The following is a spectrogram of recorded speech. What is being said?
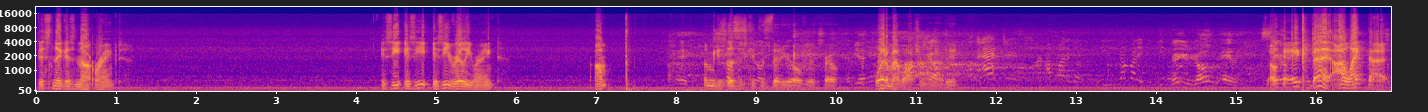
This nigga's not ranked. Is he? Is he? Is he really ranked? Um. Let me just let's just get this video over with, bro. What am I watching right now, dude? Actor. I'm about to go to the league. I'm about to be There you go. Hey, Okay, bet. I like that.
